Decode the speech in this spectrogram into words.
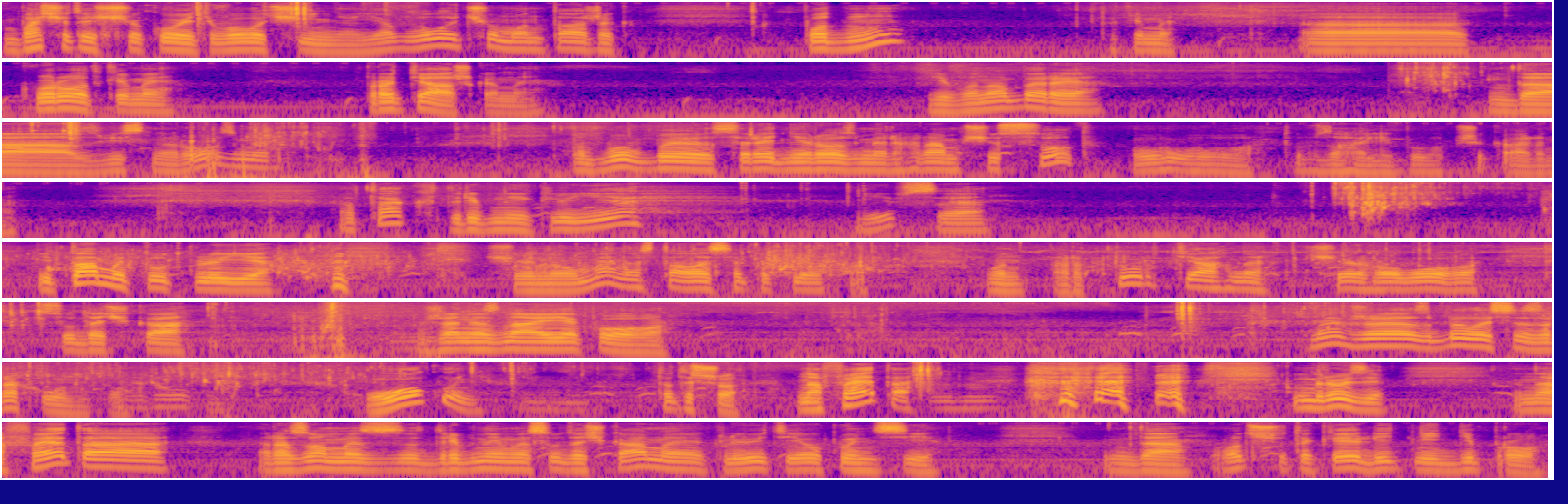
Бачите, що коїть волочіння? Я волочу монтажик по дну такими е- короткими протяжками. І воно бере. Да, звісно, розмір. Був би середній розмір грам 600, ого, то взагалі було б шикарно. А так, дрібний клює і все. І там, і тут клює. Щойно у мене сталася покльовка. Вон Артур тягне чергового судачка. Вже не знаю якого. Ми вже збилися з рахунку. Окунь. То ти що? На фета? Друзі, на фета разом із дрібними судачками клюють і окунці. Да, от що таке літній Дніпро.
